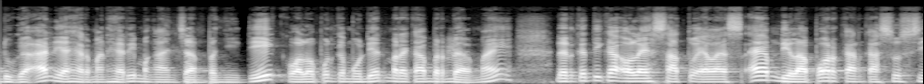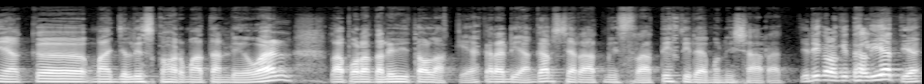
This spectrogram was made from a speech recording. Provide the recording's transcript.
dugaan ya Herman Heri mengancam penyidik walaupun kemudian mereka berdamai dan ketika oleh satu LSM dilaporkan kasusnya ke Majelis Kehormatan Dewan, laporan tadi ditolak ya karena dianggap secara administratif tidak memenuhi syarat. Jadi kalau kita lihat ya,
